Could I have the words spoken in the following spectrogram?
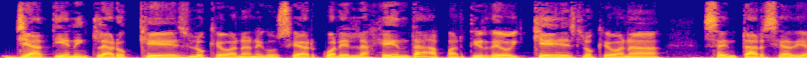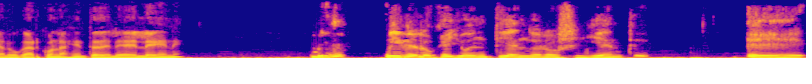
¿Ya tienen claro qué es lo que van a negociar? ¿Cuál es la agenda? A partir de hoy, ¿qué es lo que van a sentarse a dialogar con la gente del ELN? Mire, mire lo que yo entiendo es lo siguiente. Eh,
